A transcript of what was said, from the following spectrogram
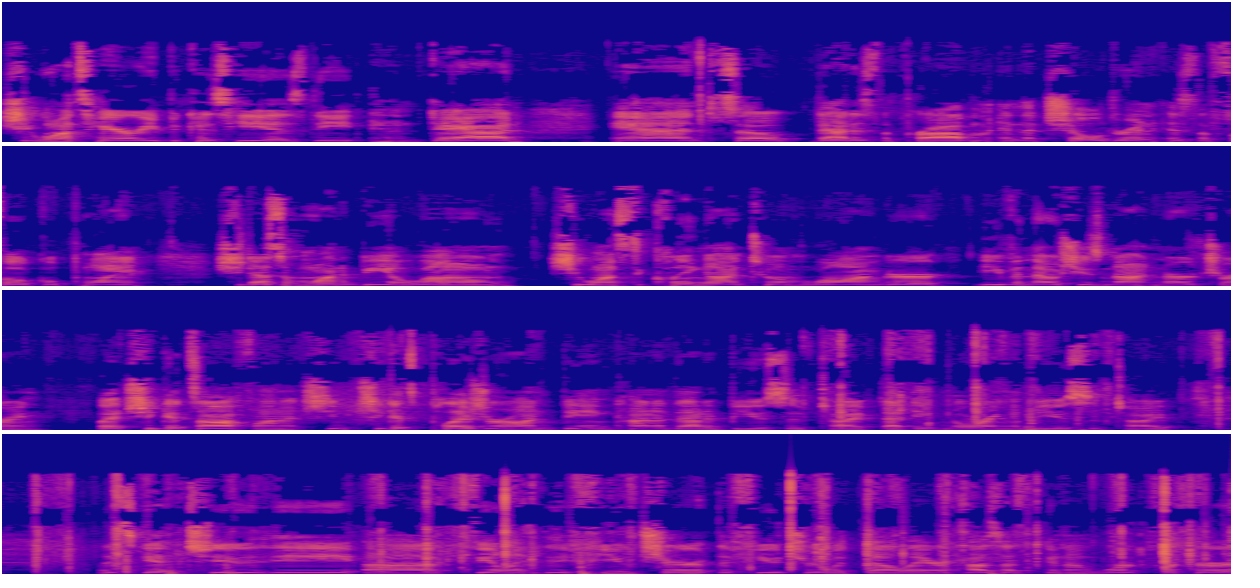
She wants Harry because he is the dad, and so that is the problem, and the children is the focal point. She doesn't want to be alone. She wants to cling on to him longer, even though she's not nurturing but she gets off on it. She, she gets pleasure on being kind of that abusive type, that ignoring abusive type. Let's get to the uh, feeling, the future, the future with Bel Air. How's that going to work for her?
